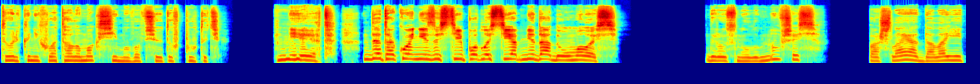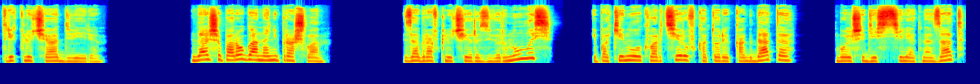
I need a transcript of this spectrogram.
Только не хватало Максима во все это впутать. «Нет, до такой низости и подлости я бы не додумалась!» Грустно улыбнувшись, пошла и отдала ей три ключа от двери. Дальше порога она не прошла. Забрав ключи, развернулась и покинула квартиру, в которой когда-то, больше десяти лет назад,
